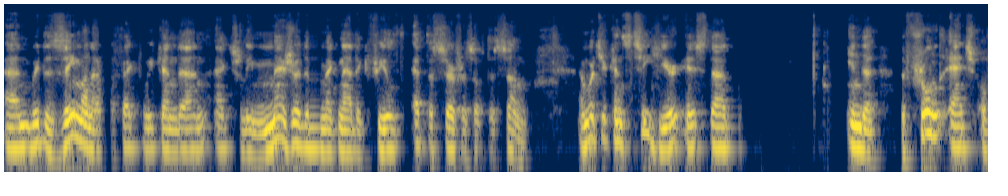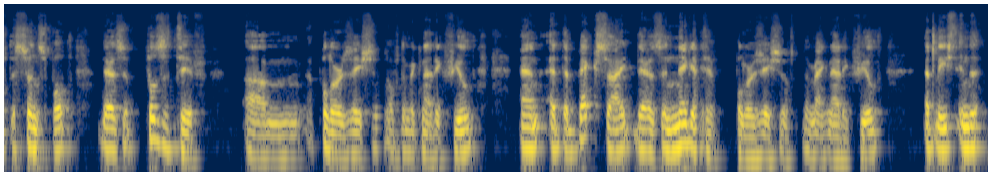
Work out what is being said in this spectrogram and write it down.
and with the Zeeman effect, we can then actually measure the magnetic field at the surface of the sun. And what you can see here is that in the, the front edge of the sunspot, there's a positive um, polarization of the magnetic field. And at the backside, there's a negative polarization of the magnetic field, at least in the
